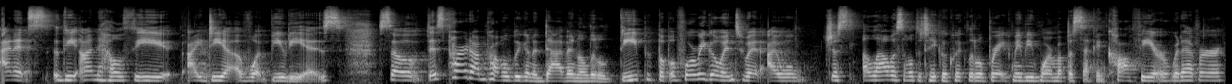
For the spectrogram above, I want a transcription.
and it's the unhealthy idea of what beauty is. So, this part I'm probably going to dive in a little deep, but before we go into it, I will just allow us all to take a quick little break, maybe warm up a second coffee or whatever.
